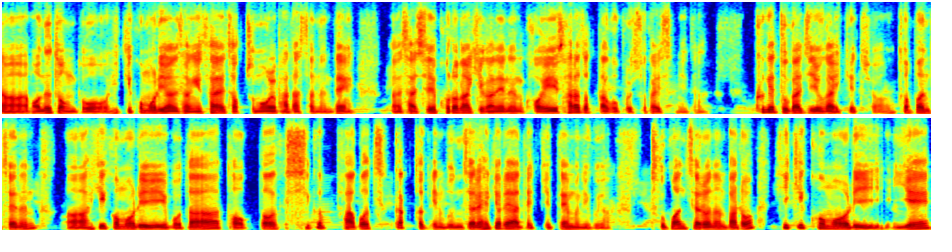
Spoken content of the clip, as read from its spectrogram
어 어느 정도 히키코모리 현상이 사회적 주목을 받았었는데 어 사실 코로나 기간에는 거의 사라졌다고 볼 수가 있습니다. 크게 두 가지 이유가 있겠죠. 첫 번째는 어 히키코모리보다 더욱더 시급하고 즉각적인 문제를 해결해야 됐기 때문이고요. 두 번째로는 바로 히키코모리의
